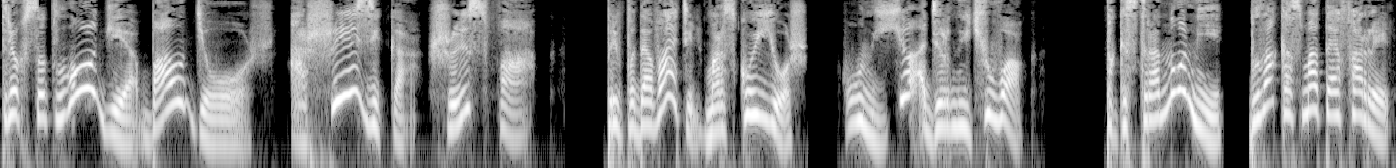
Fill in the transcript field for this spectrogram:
трехсотлогия — балдеж, а шизика — шизфак. Преподаватель — морской еж. Он ядерный чувак. По гастрономии была косматая форель.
